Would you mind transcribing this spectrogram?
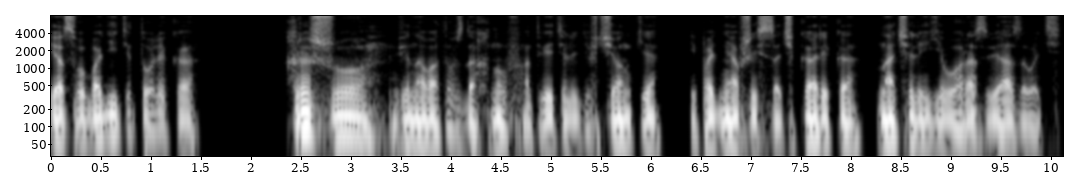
и освободите Толика». «Хорошо», — виновато вздохнув, ответили девчонки и, поднявшись с очкарика, начали его развязывать.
